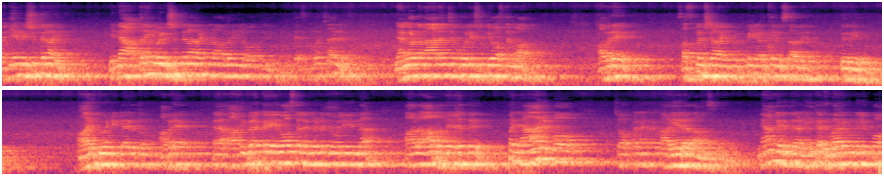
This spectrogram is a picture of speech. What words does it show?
വലിയ വിശുദ്ധനായി. പിന്നെ അത്രയും വിശുദ്ധനായിട്ടുള്ള ആൾ ഈ ലോകത്തിൽ ഇത് ഞങ്ങളുടെ നാലഞ്ച് പോലീസ് ഉദ്യോഗസ്ഥന്മാർ. അവരെ സസ്പെൻഷനായി ഇപ്പൊ വിസ അവർ കയറിയത് ആർക്ക് വേണ്ടിയിട്ടായിരുന്നു? അവരെ ഇവരൊക്കെ ഏതോ സ്ഥലങ്ങളിൽ ജോലി ചെയ്യുന്ന ആൾ ആ പ്രദേശത്ത്. ഇപ്പൊ ഞാനിപ്പോ ചോപ്പനൊക്കെ കാളിയേര താമസിക്കുന്നത്. ഞാൻ കരുതുകയാണ് ഈ കരുവാരക്കുണ്ടിൽ ഇപ്പോ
